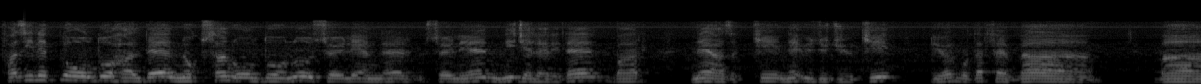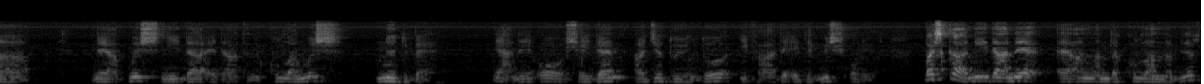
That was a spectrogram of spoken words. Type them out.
Faziletli olduğu halde noksan olduğunu söyleyenler söyleyen niceleri de var. Ne yazık ki ne üzücü ki diyor burada fevva va ne yapmış? Nida edatını kullanmış. Nüdbe. Yani o şeyden acı duyulduğu ifade edilmiş oluyor. Başka nida ne e, anlamda kullanılabilir?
